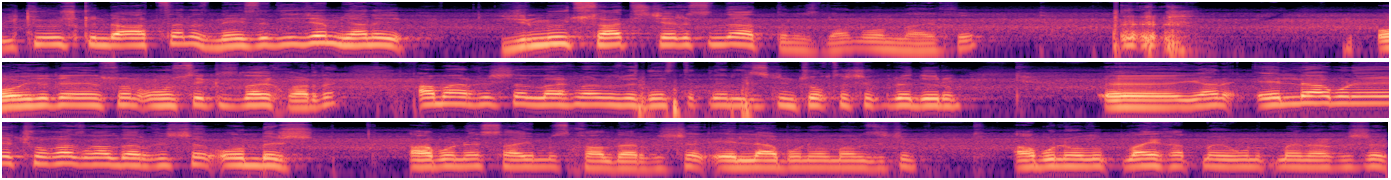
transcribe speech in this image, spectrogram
2-3 günde atsanız neyse diyeceğim yani 23 saat içerisinde attınız lan 10 like'ı. O videoda en son 18 like vardı. Ama arkadaşlar like'larınız ve destekleriniz için çok teşekkür ediyorum. Ee, yani 50 aboneye çok az kaldı arkadaşlar. 15 abone sayımız kaldı arkadaşlar. 50 abone olmamız için abone olup like atmayı unutmayın arkadaşlar.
